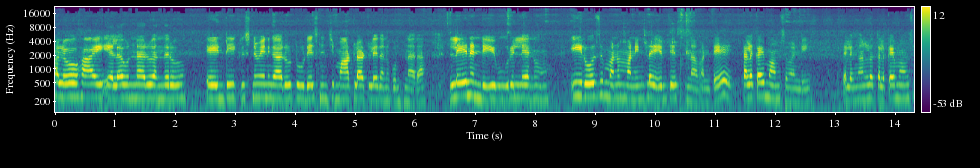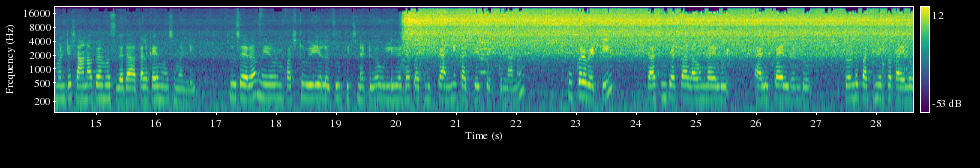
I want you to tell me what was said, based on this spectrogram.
హలో హాయ్. ఎలా ఉన్నారు అందరూ? ఏంటి? కృష్ణవేణి గారు టూ డేస్ నుంచి మాట్లాడలేదు అనుకుంటున్నారా? లేనండి ఊరెళ్ళాను. ఈరోజు మనం మన ఇంట్లో ఏం చేస్తున్నామంటే తలకాయ మాంసం అండి. తెలంగాణలో తలకాయ మాంసం అంటే చాలా ఫేమస్ కదా తలకాయ మాంసం అండి. చూసారా? మీరు ఫస్ట్ వీడియోలో చూపించినట్టుగా ఉల్లిగడ్డ పచ్చిమిర్చి అన్నీ కట్ చేసి పెట్టుకున్నాను. కుక్కర్ పెట్టి దాచిన చెక్క లవంగాయలు యాలక్కాయలు రెండు రెండు పచ్చిమిరపకాయలు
